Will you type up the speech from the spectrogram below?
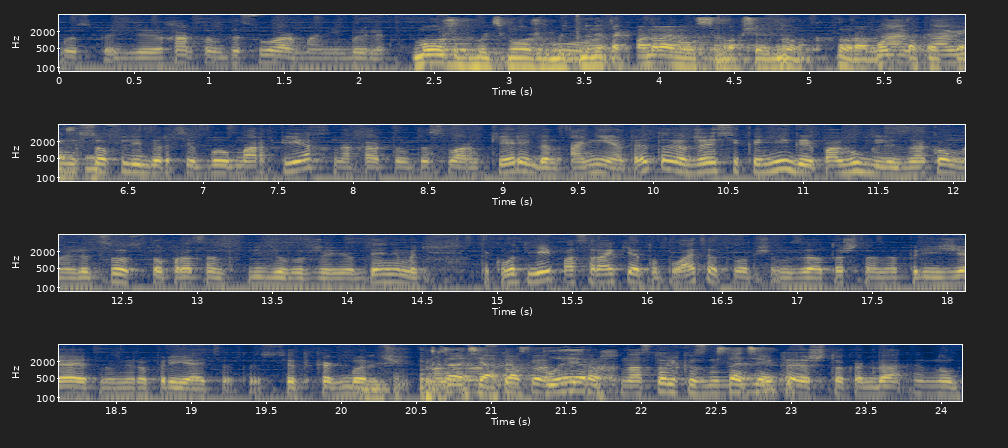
Господи, Heart of the Swarm они были. Может быть, может быть. Вот. Мне так понравился вообще, ну, ну работа на, такая На Wings of Liberty был Марпех, на Heart of the Swarm Керриган. А нет, это Джессика Нига, и погугли знакомое лицо, сто процентов видел уже ее где-нибудь. Так вот, ей по ракету платят, в общем, за то, что она приезжает на мероприятие. То есть это как бы... Кстати, о косплеерах... Настолько знаменитая, Кстати, что когда ну,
